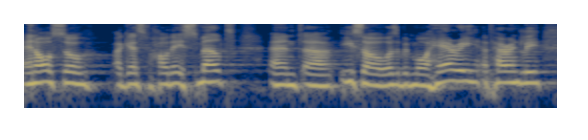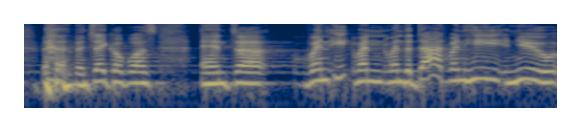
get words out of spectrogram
and also, I guess, how they smelt. And uh, Esau was a bit more hairy, apparently, than Jacob was. And uh, when, he, when, when the dad, when he knew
